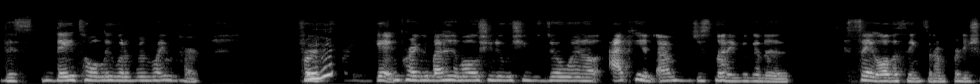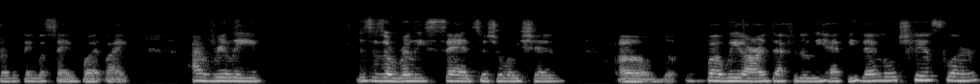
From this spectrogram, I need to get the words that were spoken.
this they totally would have been blaming her for, mm-hmm. for getting pregnant by him. Oh, she knew what she was doing. Oh, I can't. I'm just not even gonna say all the things that I'm pretty sure that they would say. But like, I really, this is a really sad situation. Um, but we are definitely happy that little Chancellor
